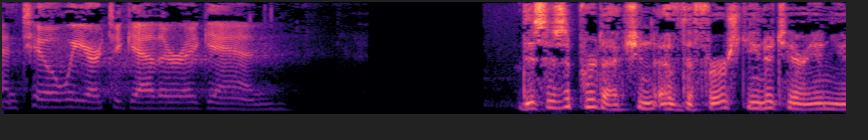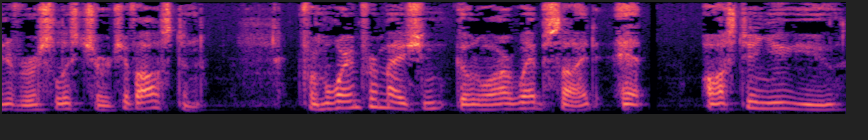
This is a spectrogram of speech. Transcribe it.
until we are together again. This is a production of the First Unitarian Universalist Church of Austin. For more information, go to our website at austinuu.org.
